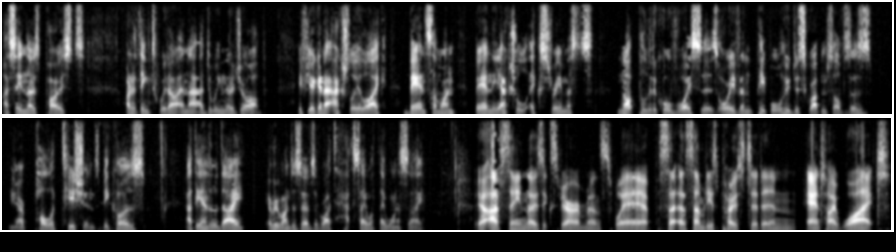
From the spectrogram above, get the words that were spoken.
I've seen those posts. I don't think Twitter and that are doing their job. If you're gonna actually like ban someone, ban the actual extremists, not political voices or even people who describe themselves as you know politicians, because at the end of the day, everyone deserves the right to ha- say what they want to say. Yeah, I've seen those experiments where uh, somebody's posted an anti-white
